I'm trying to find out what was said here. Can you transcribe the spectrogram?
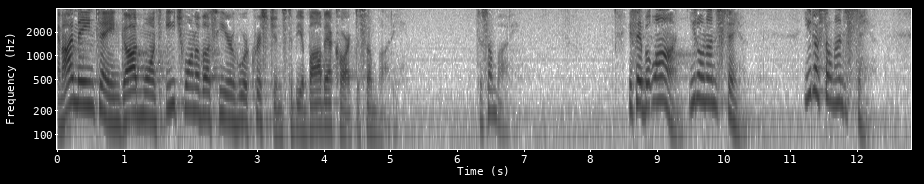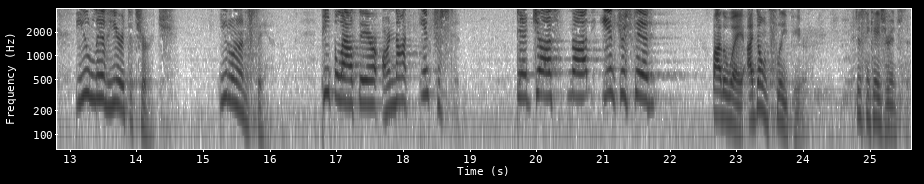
And I maintain God wants each one of us here who are Christians to be a Bob Eckhart to somebody. To somebody. You say, but Lon, you don't understand. You just don't understand. You live here at the church. You don't understand. People out there are not interested they're just not interested. By the way, I don't sleep here, just in case you're interested.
